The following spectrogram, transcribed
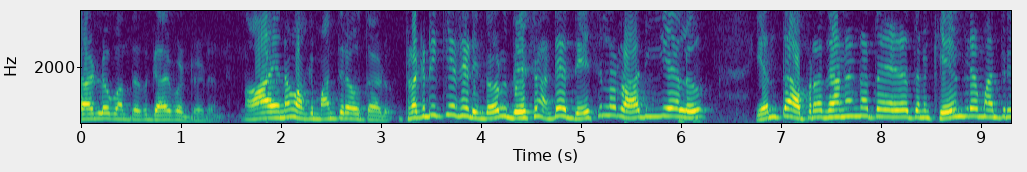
దాడిలో కొంత గాయపడ్డాడని ఆయన ఒక మంత్రి అవుతాడు. ప్రకటించేశాడు ఇంతవరకు దేశం అంటే దేశంలో రాజకీయాలు ఎంత అప్రధానంగా తయారవుతున్న కేంద్ర మంత్రి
